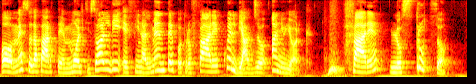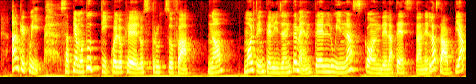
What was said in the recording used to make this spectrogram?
Ho messo da parte molti soldi e finalmente potrò fare quel viaggio a New York. Fare lo struzzo. Anche qui sappiamo tutti quello che lo struzzo fa, no? Molto intelligentemente lui nasconde la testa nella sabbia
